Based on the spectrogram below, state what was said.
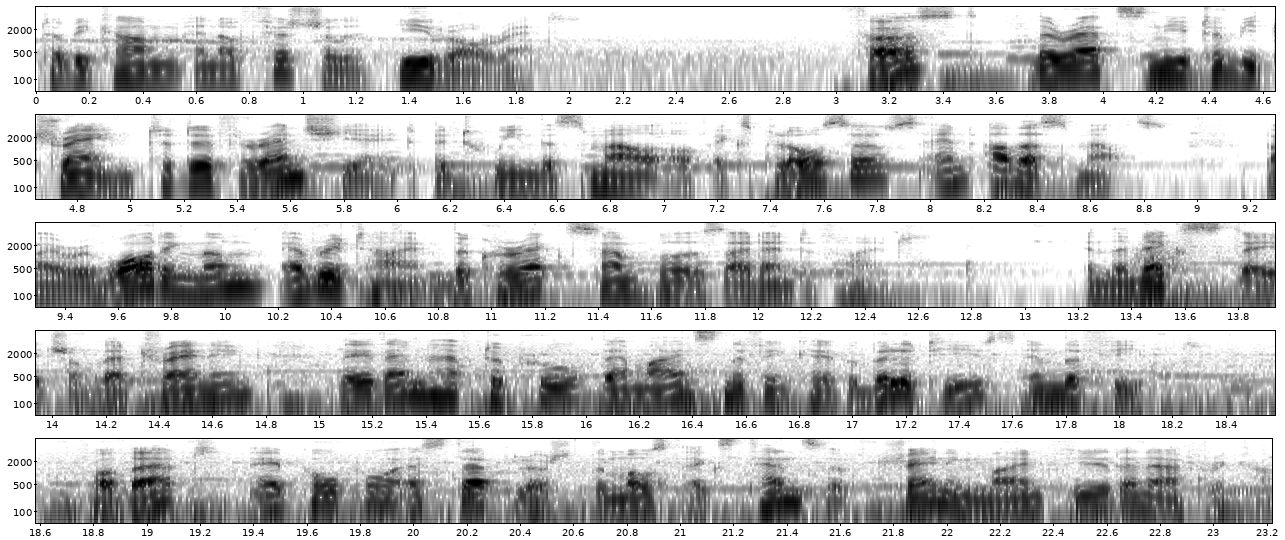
to become an official hero rat. First, the rats need to be trained to differentiate between the smell of explosives and other smells, by rewarding them every time the correct sample is identified. In the next stage of their training, they then have to prove their mine-sniffing capabilities in the field. For that, Apopo established the most extensive training minefield in Africa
